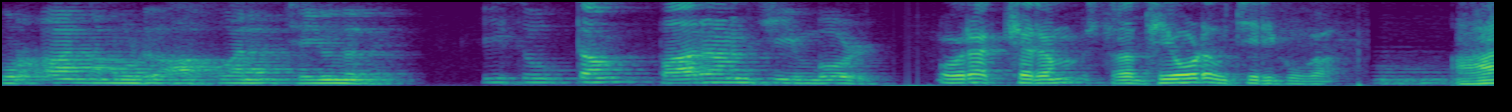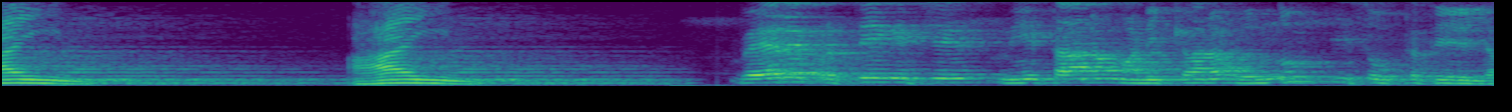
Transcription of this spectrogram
ഖുർആൻ നമ്മോട് ആഹ്വാനം ചെയ്യുന്നത്. ഈ സൂക്തം പാരായണം ചെയ്യുമ്പോൾ ഒരക്ഷരം ശ്രദ്ധയോടെ ഉച്ചരിക്കുക. വേറെ പ്രത്യേകിച്ച് നീട്ടാനോ മണിക്കാനോ ഒന്നും ഈ സൂക്തത്തിലില്ല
